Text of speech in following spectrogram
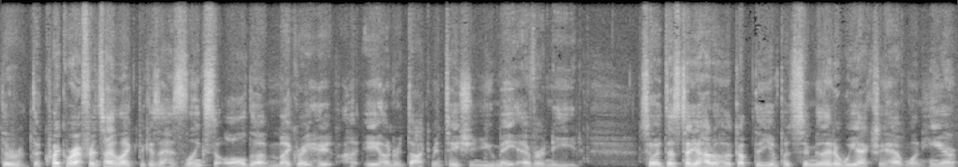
The, the quick reference I like because it has links to all the Micro 800 documentation you may ever need. So it does tell you how to hook up the input simulator. We actually have one here.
